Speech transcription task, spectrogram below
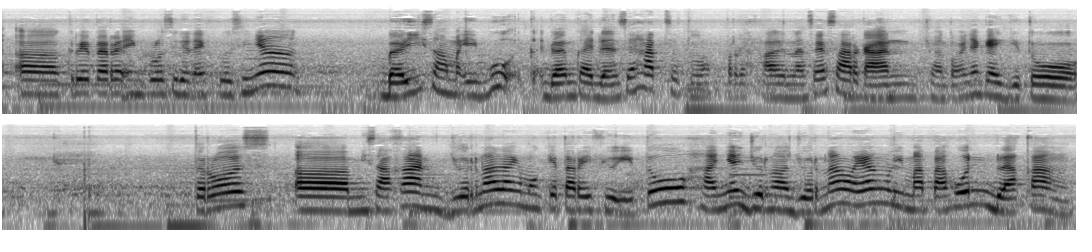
eh, kriteria inklusi dan eksklusinya bayi sama ibu dalam keadaan sehat setelah persalinan sesar kan. Contohnya kayak gitu. Terus eh, misalkan jurnal yang mau kita review itu hanya jurnal-jurnal yang lima tahun belakang.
